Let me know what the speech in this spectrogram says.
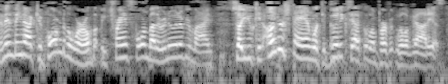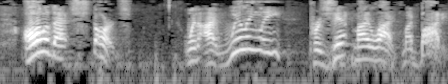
And then be not conformed to the world, but be transformed by the renewing of your mind, so you can understand what the good, acceptable, and perfect will of God is. All of that starts when I willingly present my life, my body,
